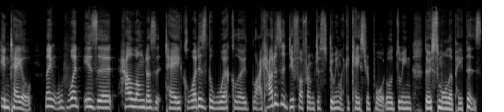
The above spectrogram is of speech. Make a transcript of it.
entail? Like what is it how long does it take what is the workload like how does it differ from just doing like a case report or doing those smaller papers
